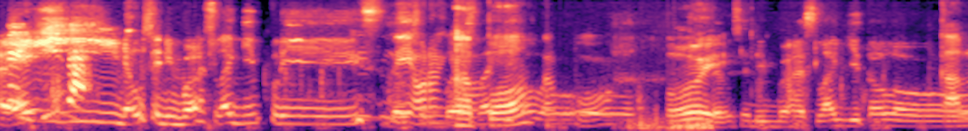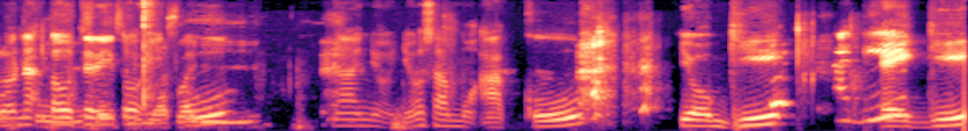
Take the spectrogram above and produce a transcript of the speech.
Eh, kita. nggak usah dibahas lagi, please. Usah orang apa? lagi, tolong. Woi, Nggak usah dibahas lagi, tolong. Kalau nak tahu cerita itu, lagi. nah nyonyo sama aku, Yogi, Adi, Egi,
